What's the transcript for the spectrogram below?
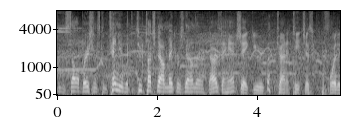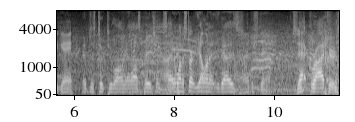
See the celebrations continue with the two touchdown makers down there. That was the handshake you were trying to teach us before the game. It just took too long. I lost patience. I I didn't want to start yelling at you guys. I understand. Zach Rogers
